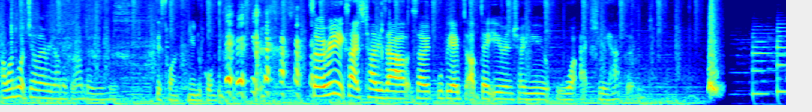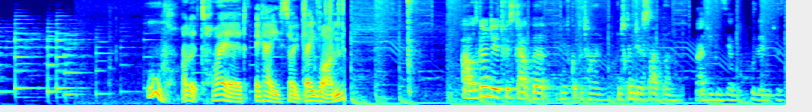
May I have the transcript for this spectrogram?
I wonder what Joe Ariana Grande uses. This one, unicorn. So we're really excited to try these out. So we'll be able to update you and show you what actually happened. Ooh, I look tired. Okay, so day one. I was gonna do a twist out, but who's got the time? I'm just gonna do a side bun. As you can see, I'm just pulling just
